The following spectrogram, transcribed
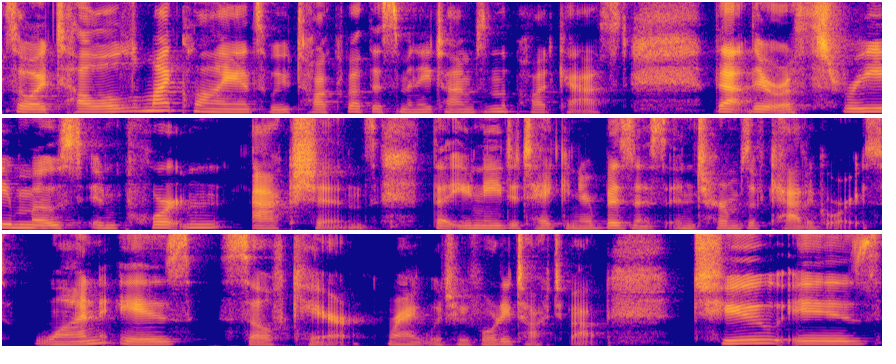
So I tell all of my clients, we've talked about this many times in the podcast, that there are three most important actions that you need to take in your business in terms of categories. One is self-care, right, which we've already talked about. Two is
